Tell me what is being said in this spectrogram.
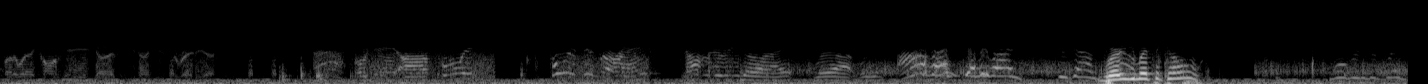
By the way, I can't hear you guys you don't use the radio. Okay, uh, foolish. Foolish is alright. Not moving is alright. We're, uh, we're gonna. Ah, run, Jimmy, run. Sit down. Where are you meant to go? Over to the bridge,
